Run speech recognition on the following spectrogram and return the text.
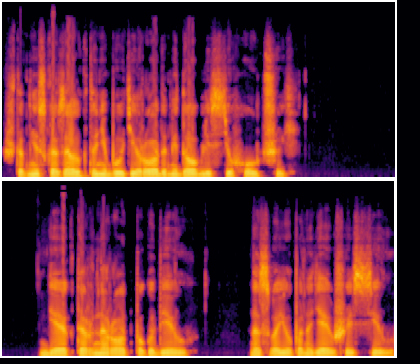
чтоб не сказал кто-нибудь и родом, и доблестью худший. Гектор народ погубил на свою понадеявшись силу.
